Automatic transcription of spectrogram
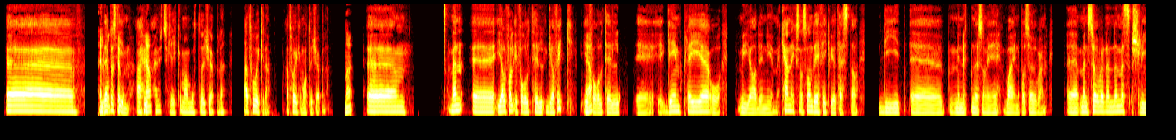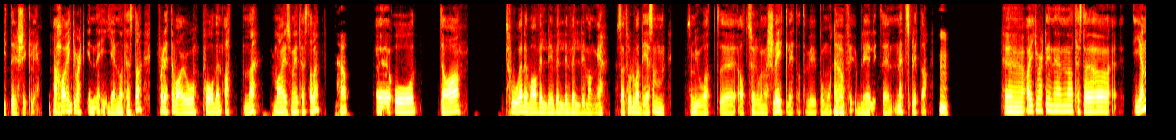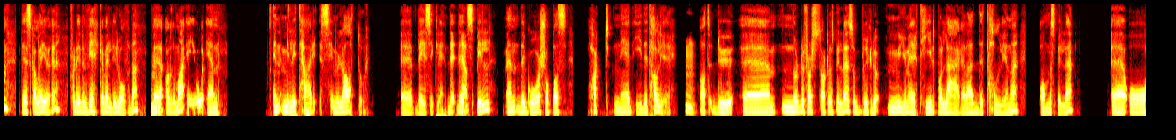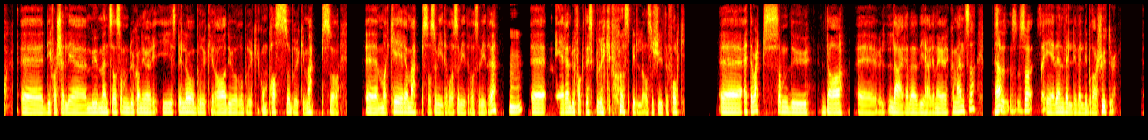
Eh, det er på Steam. Jeg, Ja. jeg husker ikke om jeg måtte kjøpe det. Jeg tror ikke det. Jeg tror ikke jeg måtte kjøpe det. Nei. Eh, men eh, iallfall i forhold til grafikk, i Ja. forhold til eh, gameplayet og mye av de nye mechanics og sånn, det fikk vi jo testa de eh, minuttene som vi var inne på serveren. Eh, men serveren deres sliter skikkelig. Jeg har ikke vært inne igjen og testa, for dette var jo på den 18. mai som vi testa det. Ja. Eh, og da tror jeg det var veldig, veldig, veldig mange. Så jeg tror det var det som, som gjorde at, eh, at serverne sleit litt, at vi på en måte Ja. ble litt uh, nettsplitta. Mm. Eh, jeg har ikke vært inne og testa igjen. Det skal jeg gjøre, fordi det virker veldig lovende. Mm. Eh, Arma er jo en, en militær simulator, eh, basically. Det, det er Ja. et spill, men det går såpass hardt ned i detaljer Mm. at du eh, Når du først starter å spille det, så bruker du mye mer tid på å lære deg detaljene om spillet, eh, og eh, de forskjellige movementsa som du kan gjøre i spillet, og bruke radioer, og bruke kompass, og bruke maps, og eh, markere maps, videre. Mhm. Eh, mer enn du faktisk bruker på å spille og så skyte folk. Eh, etter hvert som du da eh, lærer deg de her commandsa, Ja. så, så, så er det en veldig, veldig bra shooter.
